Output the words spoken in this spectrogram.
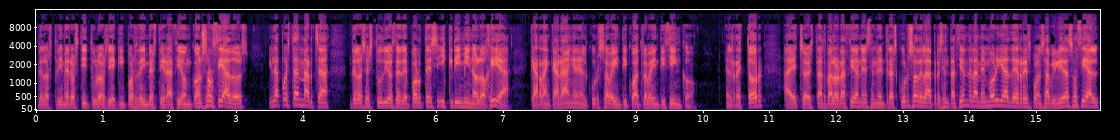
de los primeros títulos y equipos de investigación consorciados, y la puesta en marcha de los estudios de deportes y criminología, que arrancarán en el curso 24-25. El rector ha hecho estas valoraciones en el transcurso de la presentación de la memoria de responsabilidad social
